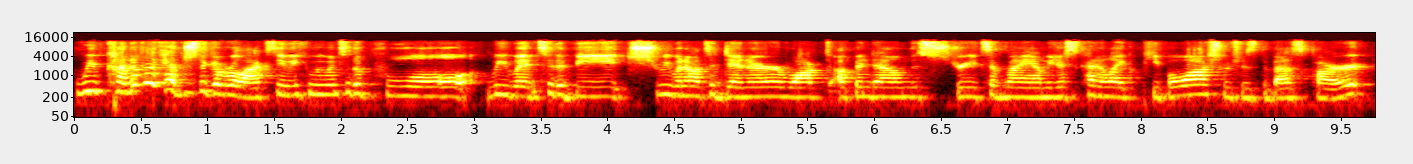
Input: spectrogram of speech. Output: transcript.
we've kind of like had just like a relaxing week. We went to the pool, we went to the beach, we went out to dinner, walked up and down the streets of Miami, just kind of like people watched, which was the best part.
